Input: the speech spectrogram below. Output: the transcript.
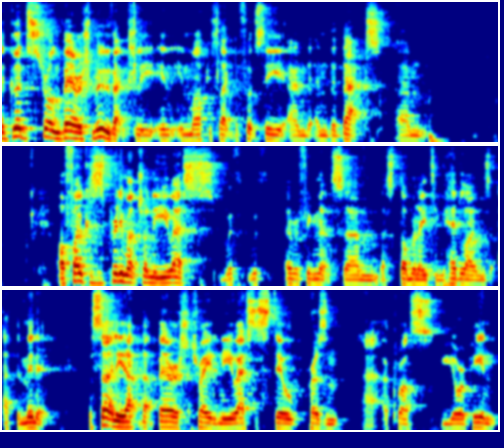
a good strong bearish move actually in, in markets like the FTSE and and the DAX. Um, our focus is pretty much on the US with with everything that's um, that's dominating headlines at the minute. But certainly that that bearish trade in the US is still present uh, across European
